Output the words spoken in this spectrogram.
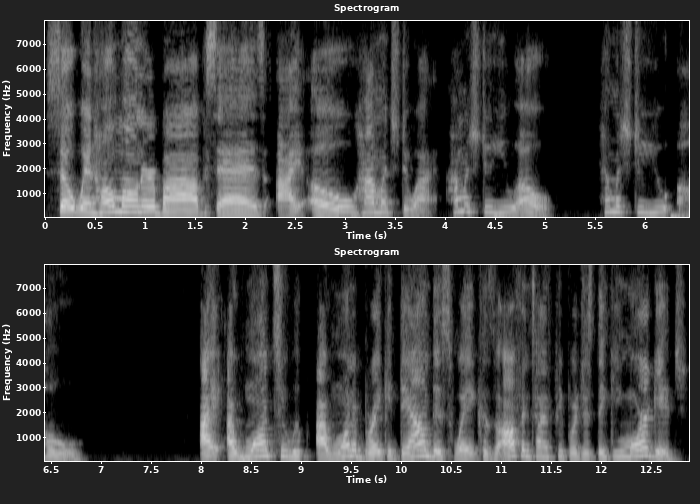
So when homeowner Bob says, "I owe, how much do I? How much do you owe? How much do you owe?" I I want to I want to break it down this way because oftentimes people are just thinking mortgage.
